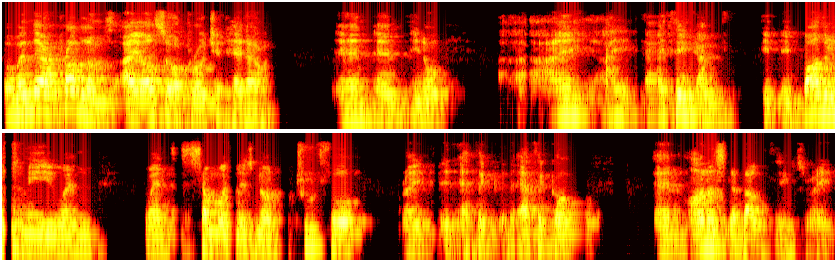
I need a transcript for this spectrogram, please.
But when there are problems, I also approach it head on. And, and you know, I, I, I think I'm, it, it bothers me when, when someone is not truthful right? Ethic, ethical and honest about things, right?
